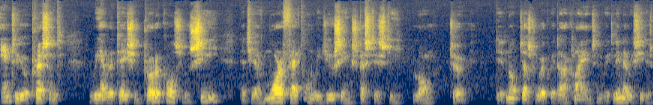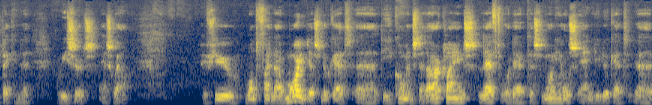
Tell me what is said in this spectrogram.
into your present rehabilitation protocols, you will see that you have more effect on reducing spasticity long term. Did not just work with our clients and with Linda, we see this back in the research as well. If you want to find out more, you just look at uh, the comments that our clients left or their testimonials and you look at uh,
